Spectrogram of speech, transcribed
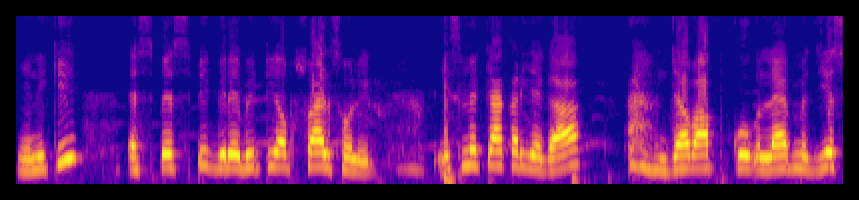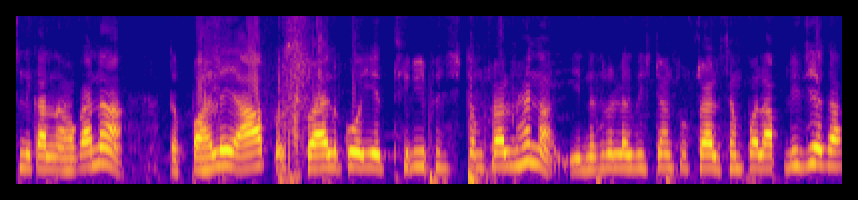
यानी कि specific gravity of soil solid इसमें क्या करिएगा, जब आपको लैब में जीएस निकालना होगा ना तो पहले आप सॉइल को ये थ्री सिस्टम सॉइल में है ना, ये नेचुरल एग्जिस्टेंस सॉइल सैंपल आप लीजिएगा।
